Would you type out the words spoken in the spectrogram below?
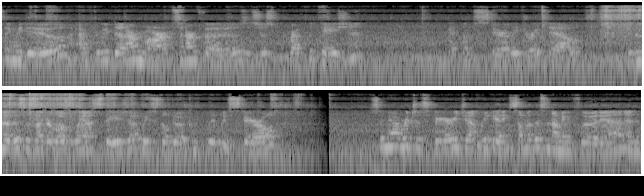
Thing we do after we've done our marks and our photos is just prep the patient, get them sterilely draped out. Even though this is under local anesthesia, we still do it completely sterile. So now we're just very gently getting some of this numbing fluid in and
